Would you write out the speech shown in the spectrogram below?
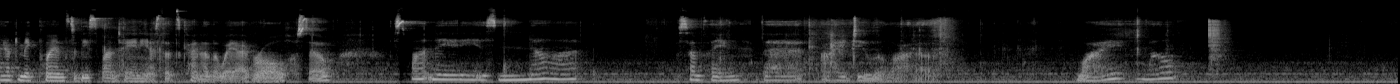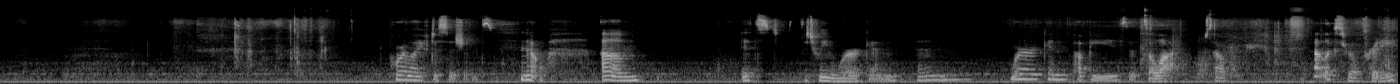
I have to make plans to be spontaneous. That's kind of the way I roll. So spontaneity is not something that I do a lot of. Why? Well, poor life decisions. No, um, it's between work and and work and puppies. It's a lot. So that looks real pretty.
